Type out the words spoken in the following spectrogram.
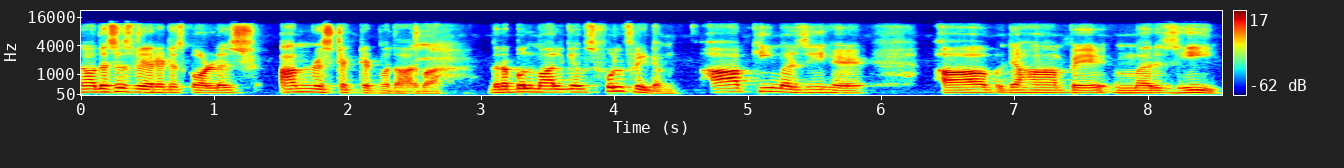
Now this is where it is called as unrestricted मुदारबा। रबुल माल गिव्स फुल फ्रीडम आपकी मर्ज़ी है, आप जहाँ पे मर्ज़ी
